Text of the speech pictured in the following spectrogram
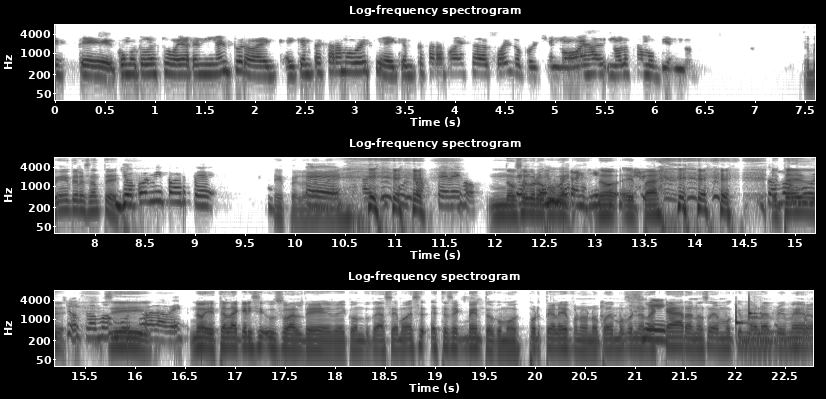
este cómo todo esto vaya a terminar, pero hay, hay que empezar a moverse y hay que empezar a ponerse de acuerdo porque no es no lo estamos viendo. Es bien interesante. Yo por mi parte, eh, eh, te dejo. No se preocupe. No, eh, somos muchos, somos muchos a la vez. No, esta es la crisis usual de, de cuando te hacemos este segmento, como es por teléfono, no podemos poner la cara, no sabemos quién va a hablar primero.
